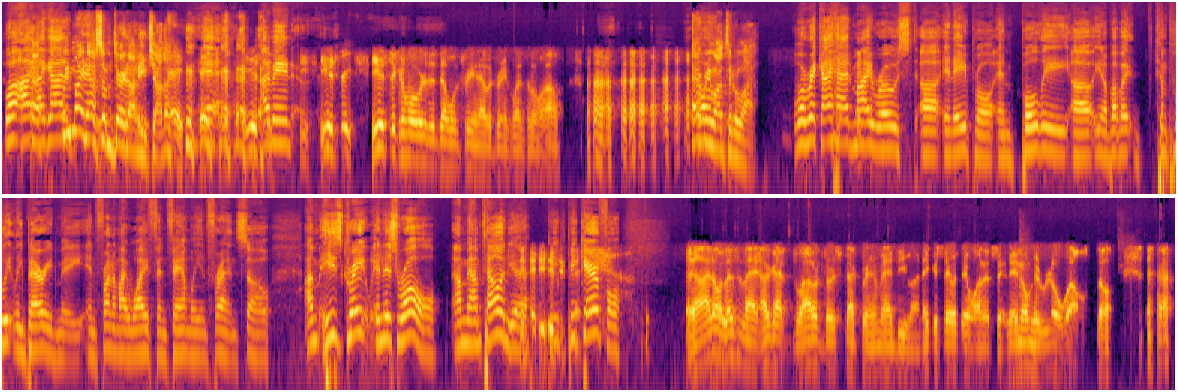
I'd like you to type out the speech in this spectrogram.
well, I, I got. we might have some dirt on each other. Hey, hey, he used to- I mean, he, he used to he used to come over to the Double Tree and have a drink once in a while. Every once in a while. Well, Rick, I had my roast uh, in April, and Bully, uh, you know, Bubba completely buried me in front of my wife and family and friends. So, I'm he's great in this role. I mean, I'm telling you, be, be careful. Yeah, I know. Listen, I, I got a lot of respect for him and D-Von. They can say what they want to say. They know me real well. So,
